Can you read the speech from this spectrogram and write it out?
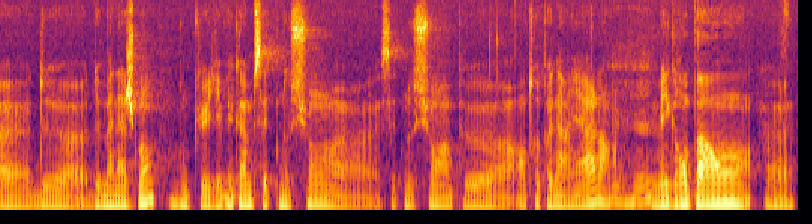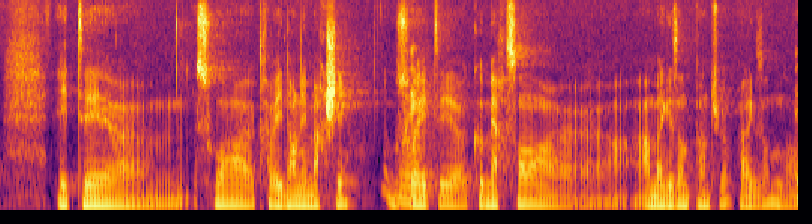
euh, de, management, donc euh, il y avait quand même cette notion, euh, cette notion un peu entrepreneuriale. Mhm. Mes grands-parents étaient soit travaillaient dans les marchés, ou soit étaient commerçants, un magasin de peinture par exemple,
